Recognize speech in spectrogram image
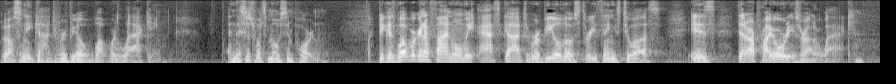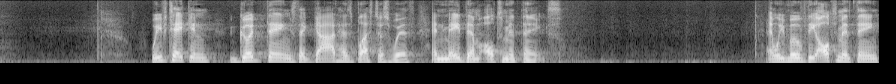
We also need God to reveal what we're lacking. And this is what's most important. Because what we're going to find when we ask God to reveal those three things to us is that our priorities are out of whack. We've taken good things that God has blessed us with and made them ultimate things. And we've moved the ultimate thing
